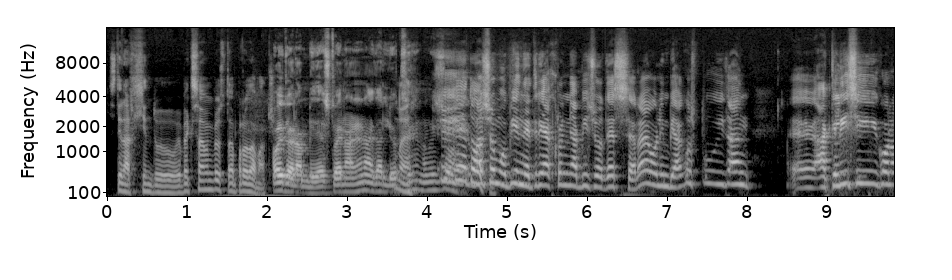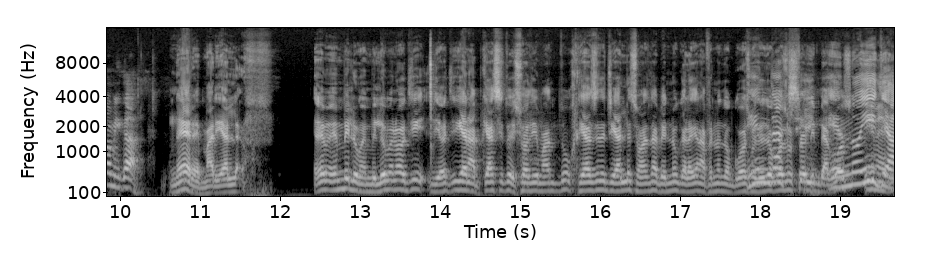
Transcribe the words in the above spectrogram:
Στην αρχή του, παίξαμε προς τα πρώτα μάτια. Όχι το 1-0, στο 1-1 ήταν λιότερη Ναι. νομίζω. Ε, τόσο μου πήγαινε τρία χρόνια πίσω, τέσσερα, ο Ολυμπιακός που ήταν ε, ακλείσει οικονομικά. Ναι ρε Μαριάλα. Ε, ε, μιλούμε, μιλούμε ότι διότι για να πιάσει το εισόδημα του χρειάζεται και οι άλλες ομάδες να πηγαίνουν καλά για να φέρνουν τον κόσμο. διότι ο Εντάξει, κόσμος του Ολυμπιακός εννοείται, είναι- αλλά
